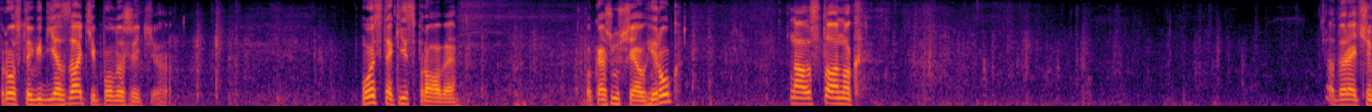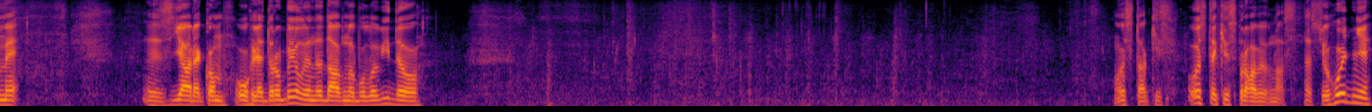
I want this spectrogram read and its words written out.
просто відв'язати і положити його. Ось такі справи. Покажу ще огірок наостанок. А до речі, ми з Яриком огляд робили, недавно було відео. Ось такі, ось такі справи в нас на сьогодні.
